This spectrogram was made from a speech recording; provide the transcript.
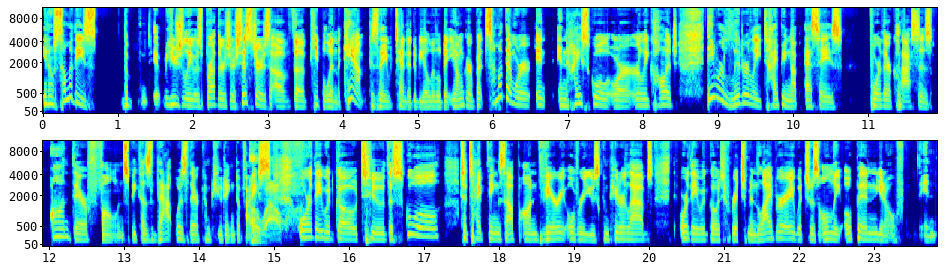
you know, some of these the it, usually it was brothers or sisters of the people in the camp because they tended to be a little bit younger but some of them were in, in high school or early college they were literally typing up essays for their classes on their phones because that was their computing oh, device. Oh, wow. Or they would go to the school to type things up on very overused computer labs, or they would go to Richmond Library, which was only open, you know, in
